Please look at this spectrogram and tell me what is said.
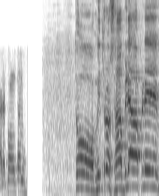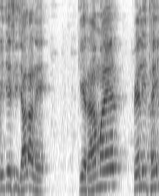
અરે પણ હું તમે તો મિત્રો સાંભળ્યા આપણે વિજયસિંહ ઝાલાને કે રામાયણ પહેલી થઈ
